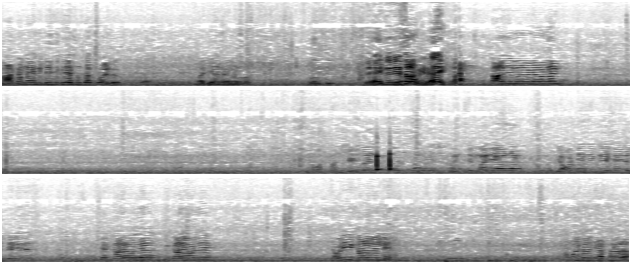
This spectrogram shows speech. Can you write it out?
నాకన్నా ఎన్ని డిజిగ్రేషన్ తక్కువ వాళ్ళు. తీయమన్నాడు ఎవరండి మంచి మర్యాద. ఎవరి డిజిగ్నేషన్ అంటే తెలియదు కారు ఎవరిదే? ఈ కారు ఎవరిది? ఎవరి ఈ కార్లన్నీ తమాషాలు చేస్తున్నారా?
